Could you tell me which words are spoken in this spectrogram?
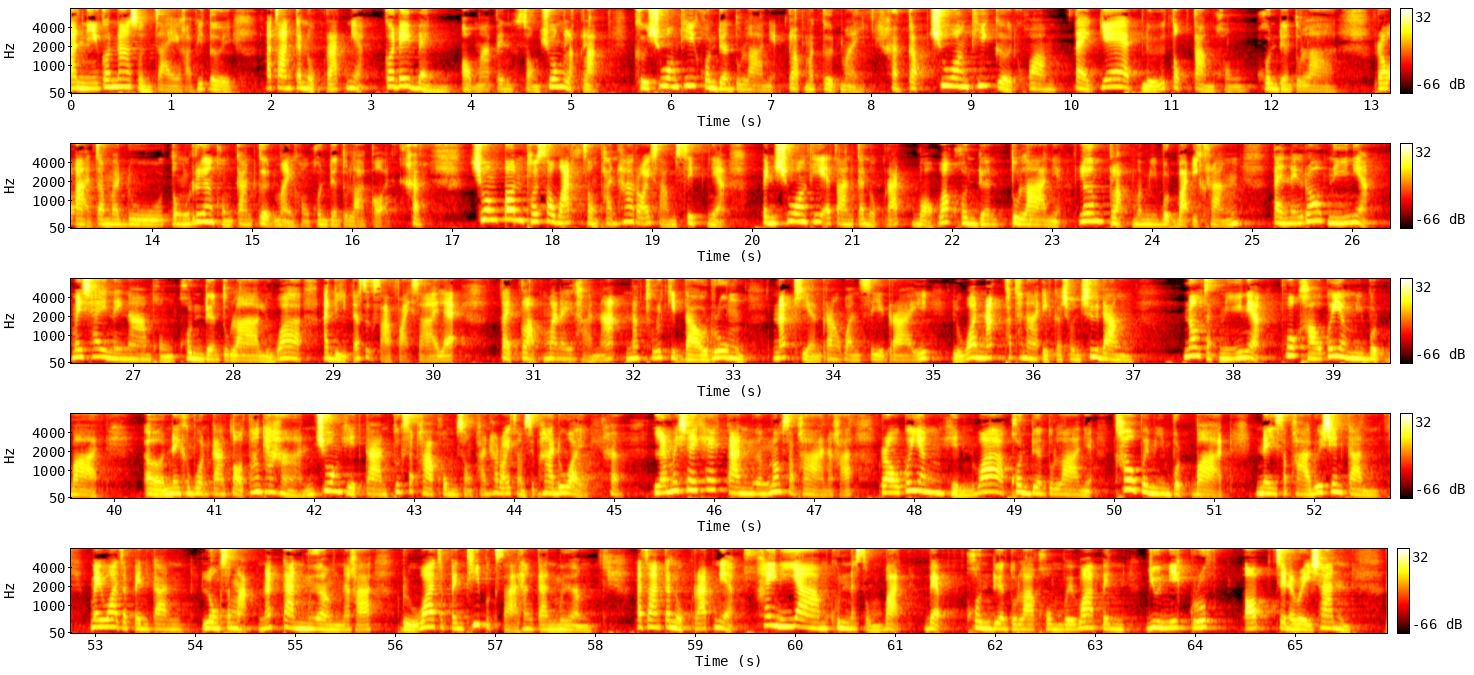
อันนี้ก็น่าสนใจค่ะพี่เตย อาจารย์กนกรัฐเนี่ยก็ได้แบ่งออกมาเป็น 2 ช่วงหลักๆ คือช่วงที่คนเดือนตุลาเนี่ยกลับมาเกิดใหม่ค่ะกับช่วงที่เกิดความแตกแยกหรือตกต่ำของคนเดือนตุลา เราอาจจะมาดูตรงเรื่องของการเกิดใหม่ของคนเดือนตุลาก่อนค่ะ ช่วงต้นทศวรรษ 2530 เนี่ย เป็นช่วงที่อาจารย์กนกรัฐบอกว่าคนเดือนตุลาเนี่ย เริ่มกลับมามีบทบาทอีกครั้ง แต่ในรอบนี้เนี่ย ไม่ใช่ในนามของคนเดือนตุลาหรือว่าอดีตนักศึกษาฝ่ายซ้ายและแต่กลับมาในฐานะนักธุรกิจดาวรุ่ง นักเขียนรางวัลซีไรท์หรือว่านักพัฒนาเอกชนชื่อดัง นอกจากนี้เนี่ยพวกเขาก็ยังมีบทบาทในขบวนการต่อต้านทหารช่วงเหตุการณ์พฤษภาคม 2535 ด้วยค่ะ และไม่ใช่แค่การเมืองนอกสภานะคะ เราก็ยังเห็นว่าคนเดือนตุลาเนี่ยเข้าไปมีบทบาทในสภาด้วยเช่นกัน ไม่ว่าจะเป็นการลงสมัครนักการเมืองนะคะ หรือว่าจะเป็นที่ปรึกษาทางการเมือง อาจารย์กนกรัฐเนี่ยให้นิยามคุณสมบัติแบบคนเดือนตุลาคมไว้ว่าเป็น unique group of generation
